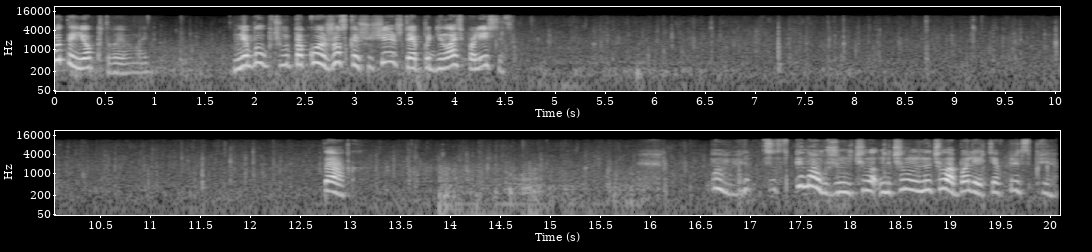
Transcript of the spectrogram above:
Вот и ёб твою мать. У меня было почему-то такое жесткое ощущение, что я поднялась по лестнице. Так. Ой, спина уже начала, начала, начала болеть. Я, в принципе,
